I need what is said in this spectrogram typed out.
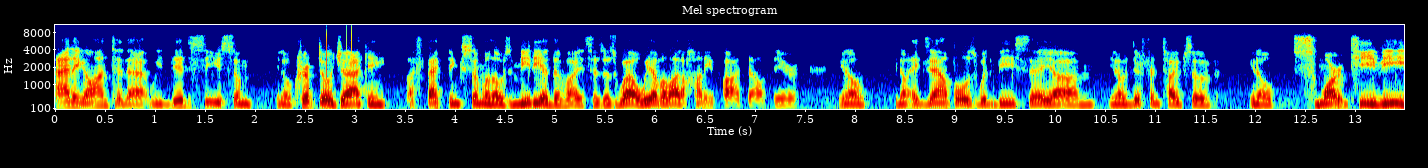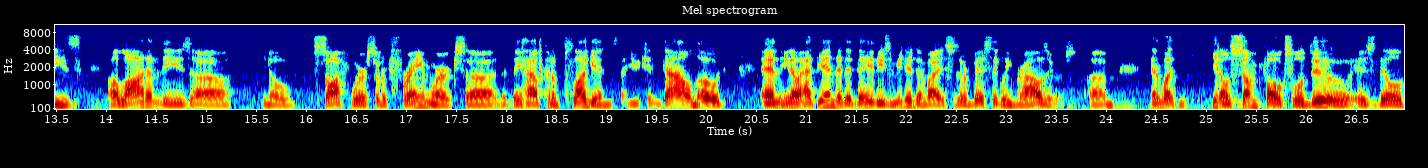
adding on to that, we did see some you know, crypto jacking affecting some of those media devices as well. We have a lot of honeypots out there. You know, you know, examples would be say, um, you know, different types of, you know, smart TVs. A lot of these, uh, you know, software sort of frameworks uh, that they have kind of plugins that you can download. And you know, at the end of the day, these media devices are basically browsers. Um, and what you know, some folks will do is they'll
